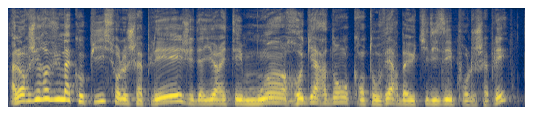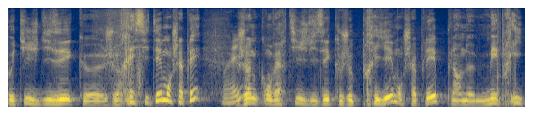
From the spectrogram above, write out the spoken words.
Alors j'ai revu ma copie sur le chapelet, j'ai d'ailleurs été moins regardant quant au verbe à utiliser pour le chapelet. Petit, je disais que je récitais mon chapelet. Jeune converti, je disais que je priais mon chapelet, plein de mépris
